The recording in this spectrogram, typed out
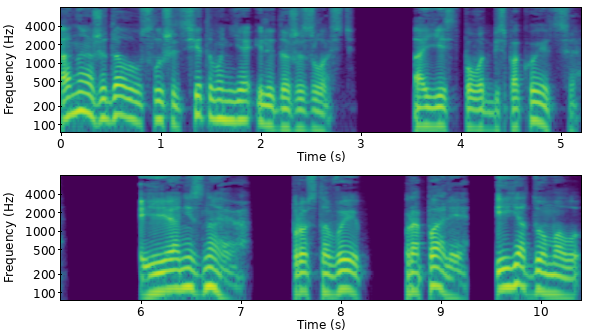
Она ожидала услышать сетование или даже злость. А есть повод беспокоиться? «Я не знаю. Просто вы пропали, и я думал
